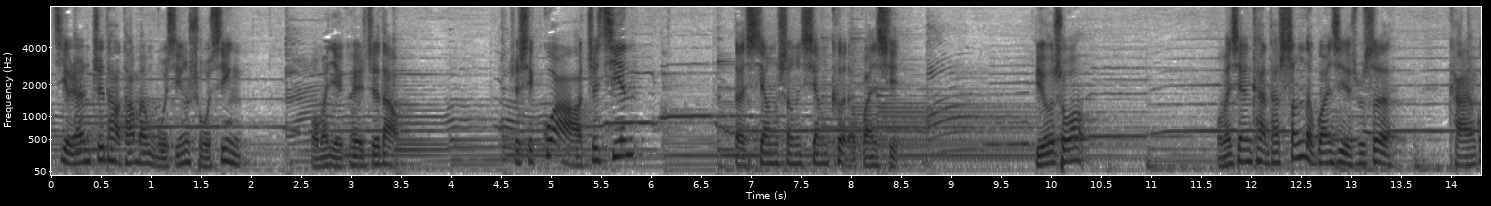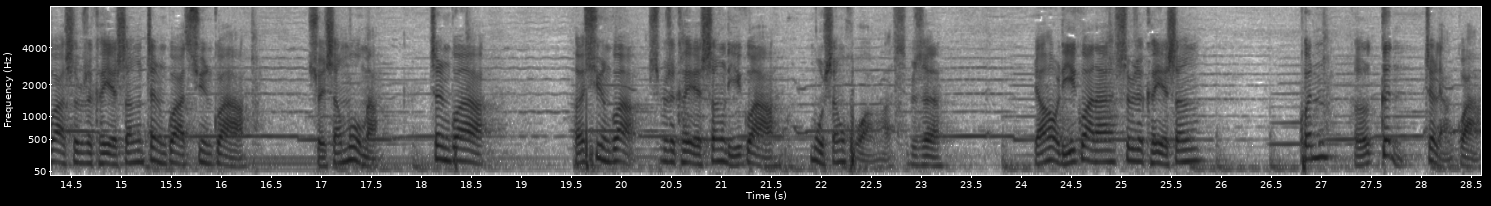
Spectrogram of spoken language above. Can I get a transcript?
既然知道他们五行属性，我们也可以知道这些卦之间的相生相克的关系。比如说，我们先看它生的关系，是不是？坎卦是不是可以生震卦、巽卦？水生木嘛。震卦和巽卦是不是可以生离卦？木生火啊，是不是？然后离卦呢，是不是可以生坤和艮这两卦？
